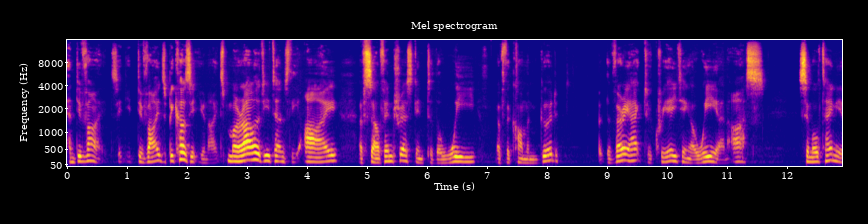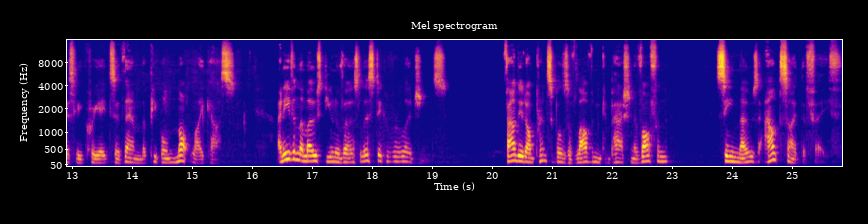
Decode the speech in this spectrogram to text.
and divides. It divides because it unites. Morality turns the I of self interest into the we of the common good, but the very act of creating a we and us simultaneously creates a them, the people not like us. And even the most universalistic of religions founded on principles of love and compassion, have often seen those outside the faith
